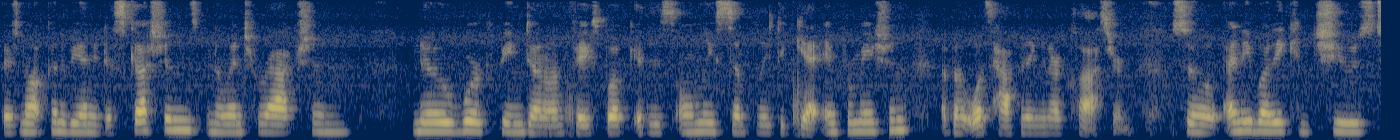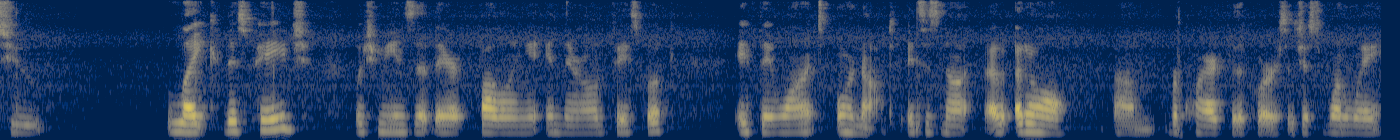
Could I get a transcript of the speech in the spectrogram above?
There's not going to be any discussions, no interaction, no work being done on Facebook. It is only simply to get information about what's happening in our classroom. So anybody can choose to like this page, which means that they're following it in their own Facebook if they want or not. It is not at all um, required for the course. It's just one way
